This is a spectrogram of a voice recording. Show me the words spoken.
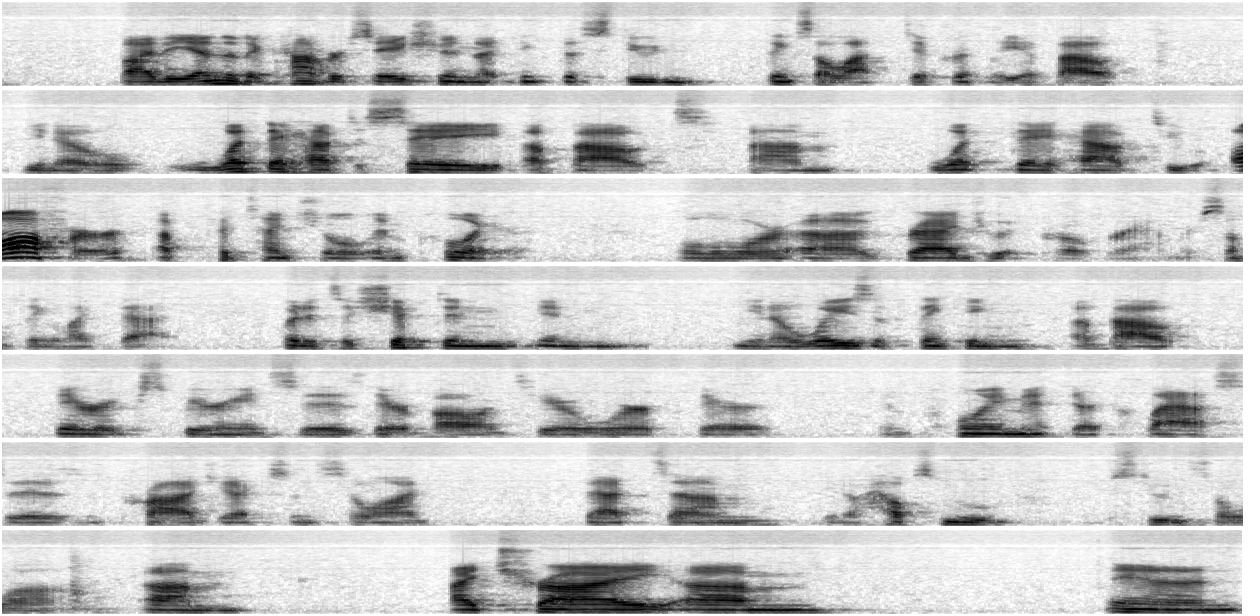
by the end of the conversation, I think the student thinks a lot differently about, you know, what they have to say about um, what they have to offer a potential employer or a graduate program or something like that. But it's a shift in, in you know ways of thinking about their experiences, their volunteer work, their employment, their classes and projects, and so on. That um, you know helps move students along. Um, I try um, and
